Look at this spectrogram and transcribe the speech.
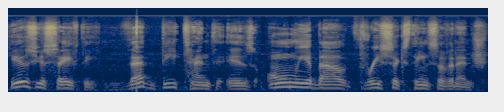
here's your safety that detent is only about 3 16ths of an inch.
